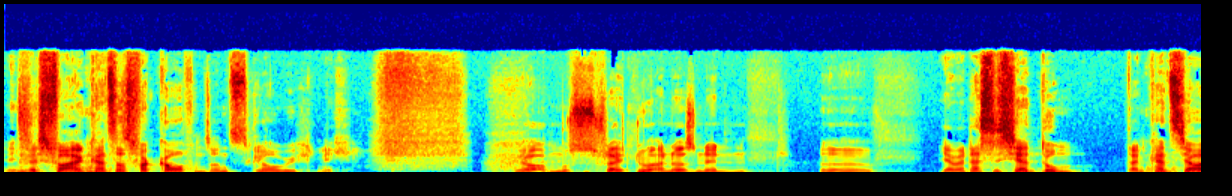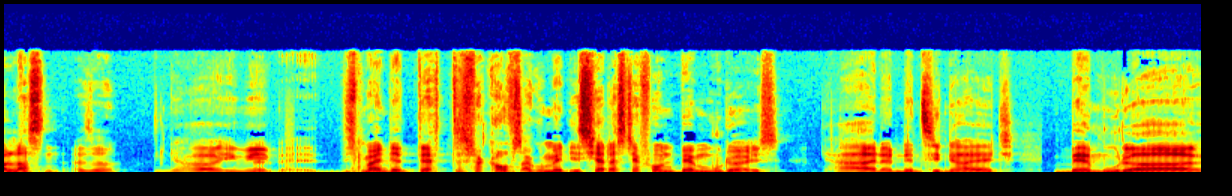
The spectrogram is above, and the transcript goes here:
In Westfalen kannst du das verkaufen, sonst glaube ich nicht. Ja, muss es vielleicht nur anders nennen. Äh, Ja, aber das ist ja dumm. Dann kannst du ja auch lassen. Also, ja, irgendwie, äh, ich meine, das Verkaufsargument ist ja, dass der von Bermuda ist. ja, dann nennt sie ihn halt Bermuda,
